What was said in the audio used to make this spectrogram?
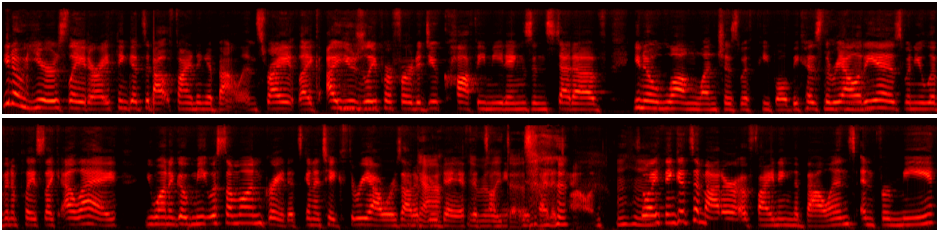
you know, years later, I think it's about finding a balance, right? Like, I mm-hmm. usually prefer to do coffee meetings instead of, you know, long lunches with people because the mm-hmm. reality is when you live in a place like LA, you want to go meet with someone, great. It's going to take three hours out of yeah, your day if it it's really on the does. other side of town. mm-hmm. So I think it's a matter of finding the balance. And for me,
